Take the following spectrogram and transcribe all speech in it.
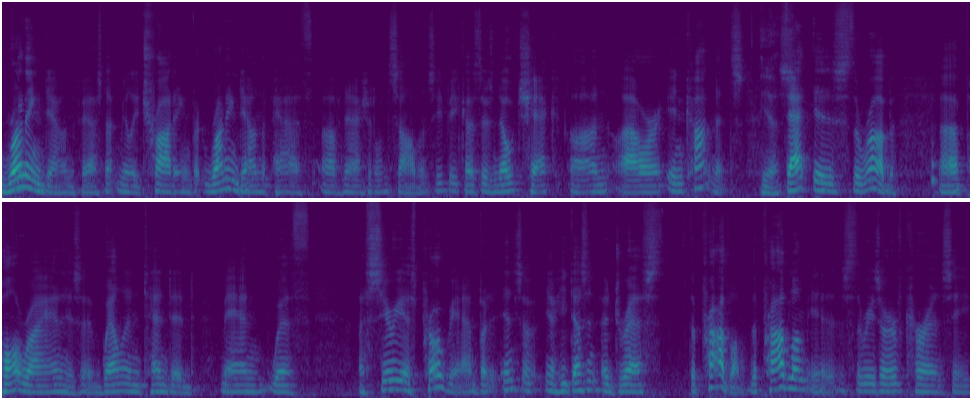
running down the path, not merely trotting, but running down the path of national insolvency because there's no check on our incontinence. Yes. That is the rub. Uh, Paul Ryan is a well-intended man with a serious program, but inso- you know, he doesn't address the problem. The problem is the reserve currency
